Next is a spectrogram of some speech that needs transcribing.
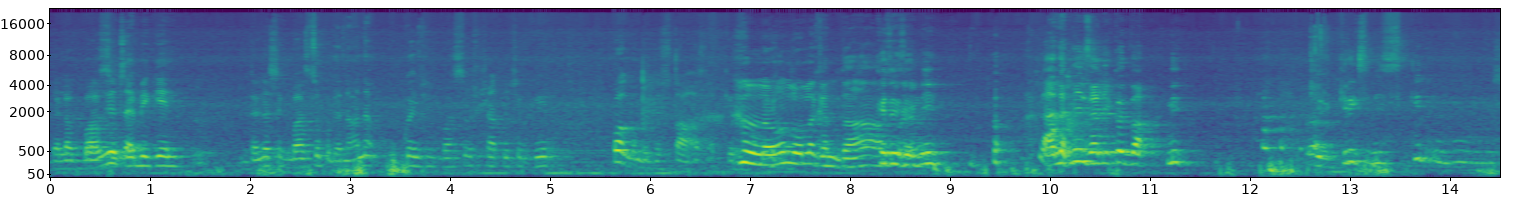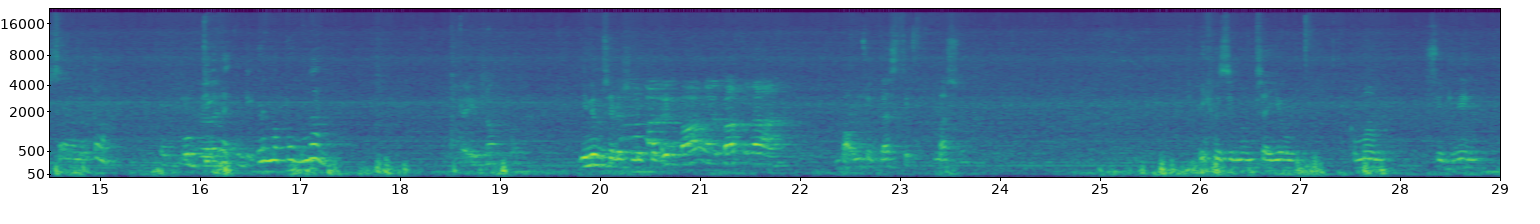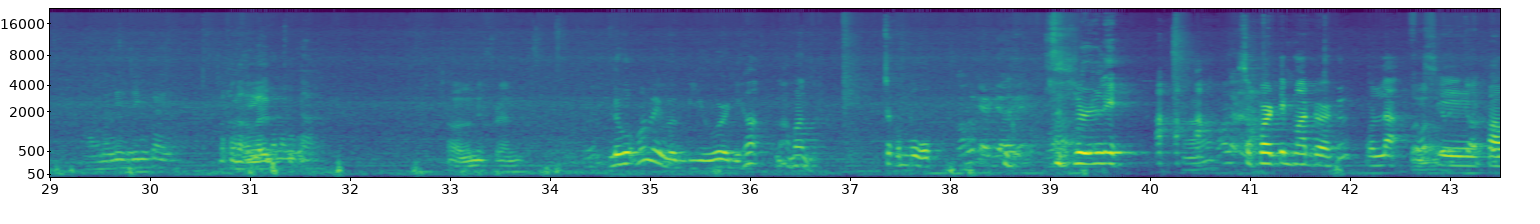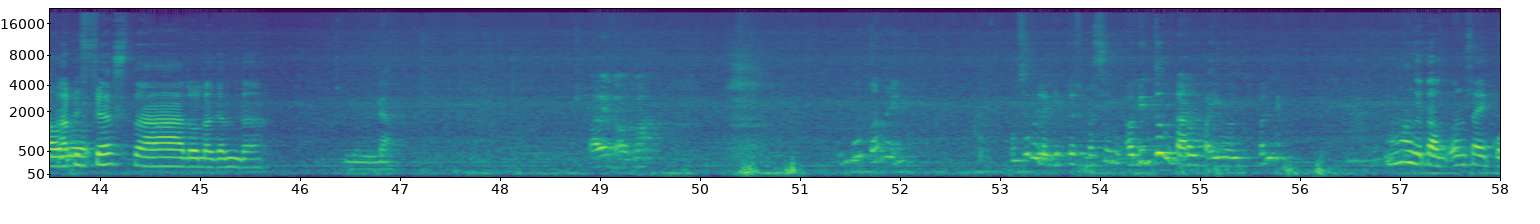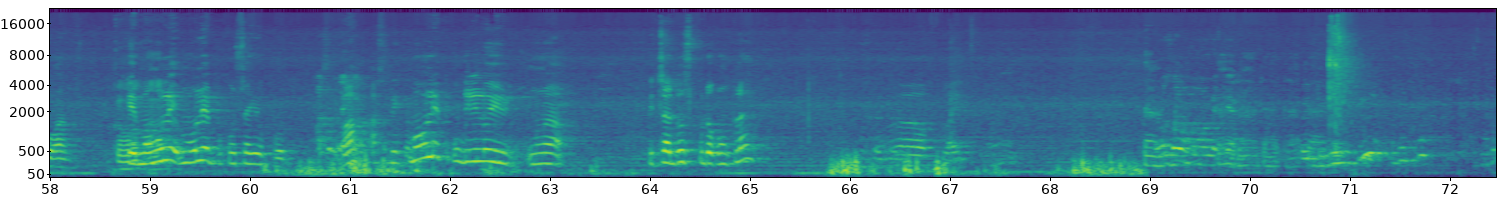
dalag baso. Baso sa bigin. Dala sa baso, pag anana, ukay sa baso, shot sa beer. Pag ang sa taas at kira. Hello, Lola Ganda. Kasi sa ni. Lala ni sa likod ba? Ni. Kirik-kirik sa ni skin. Sa ano to? O di na, di na mapugngan. Kainom ko. Inom sila sa likod. Ay, ba? May bato lang. Baon sa plastic, baso. Ikaw si ma'am sa'yo. Kumam, si Green. Ah, nanijing kay. Naka- naka-live Patay ka lang po. let me friend. Lugo mo may viewer diha. Naman. Tsaka buok. Mama kaya biyahe. Supportive mother. Wala. Si Paolo. Happy Fiesta, Lola Ganda. Lula. Pare ka, ma. Buta na eh. Ang sa malagit to sa basin. O dito, tarong pa ingon. Balik. Mga gitag, unsay ko ah. Kay manguli, muli po ko sa'yo po. Asa Ha? na Asa ka? Muli po kong liloy. Mga pizza dos po na kong fly. Ah, flight. Ano to, mga ulit yan?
